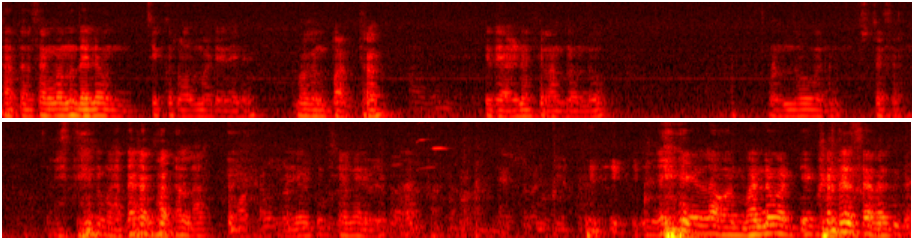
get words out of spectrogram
ಕಥಾ ಸಂಗಮದಲ್ಲಿ ಒಂದು ಚಿಕ್ಕ ರೋಲ್ ಮಾಡಿದ್ದೀನಿ ಮಗನ ಪಾತ್ರ ಇದು ಎರಡನೇ ಫಿಲಮ್ ನಂದು ಒಂದು ಅಷ್ಟೇ ಸರ್ ಜಾಸ್ತಿ ಮಾತಾಡಕ್ ಕ್ಷಮೆ ಇಲ್ಲ, ಒಂದು ಬಣ್ಣ ಒಂದು ಟೀ ಸರ್ ಅಷ್ಟೇ ಬಿಟ್ಟು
